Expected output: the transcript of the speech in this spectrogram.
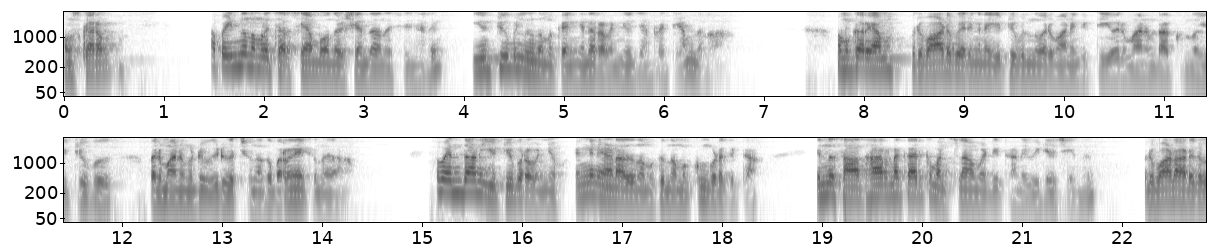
നമസ്കാരം. അപ്പോൾ ഇന്ന് നമ്മൾ ചർച്ച ചെയ്യാൻ പോകുന്ന വിഷയം എന്താണെന്ന് വെച്ച് കഴിഞ്ഞാൽ യൂട്യൂബിൽ നിന്ന് നമുക്ക് എങ്ങനെ റവന്യൂ ജനറേറ്റ് ചെയ്യാം എന്നുള്ളതാണ്. നമുക്കറിയാം ഒരുപാട് പേരിങ്ങനെ യൂട്യൂബിൽ നിന്ന് വരുമാനം കിട്ടി വരുമാനം ഉണ്ടാക്കുന്നു യൂട്യൂബ് വരുമാനം കൊണ്ട് വീട് വെച്ചു എന്നൊക്കെ പറഞ്ഞേക്കുന്നത് കാണാം. അപ്പോൾ എന്താണ് യൂട്യൂബ് റവന്യൂ എങ്ങനെയാണ് അത് നമുക്ക് നമുക്കും കൂടെ കിട്ടുക? എന്ന് സാധാരണക്കാർക്ക് മനസ്സിലാവാൻ വേണ്ടിയിട്ടാണ് ഈ വീഡിയോ ചെയ്യുന്നത്. ഒരുപാട് ആളുകൾ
